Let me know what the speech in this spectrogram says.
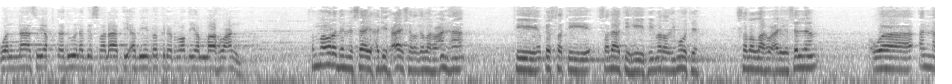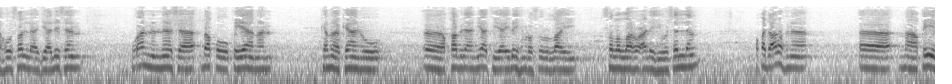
والناس يقتدون بصلاة أبي بكر رضي الله عنه. ثم ورد النسائي حديث عائشة رضي الله عنها في قصة صلاته في مرض موته صلى الله عليه وسلم وأنه صلى جالسا وأن الناس بقوا قياما كما كانوا آه، قبل أن يأتي إليهم رسول الله صلى الله عليه وسلم. وقد عرفنا آه، ما قيل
